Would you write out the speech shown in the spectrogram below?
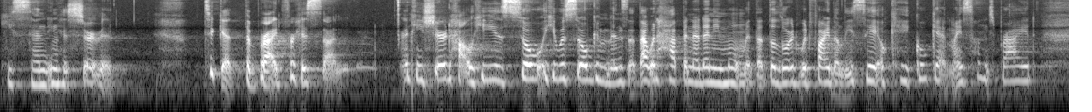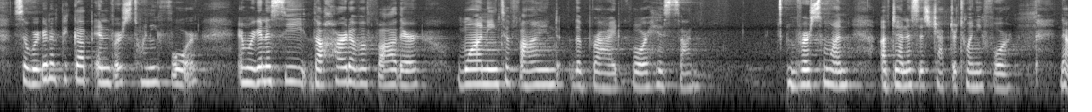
he's sending his servant to get the bride for his son. And he shared how he is so he was so convinced that that would happen at any moment that the Lord would finally say, "Okay, go get my son's bride." So we're going to pick up in verse 24 and we're going to see the heart of a father wanting to find the bride for his son. Verse 1 of Genesis chapter 24. Now,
